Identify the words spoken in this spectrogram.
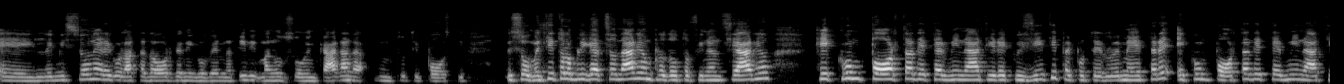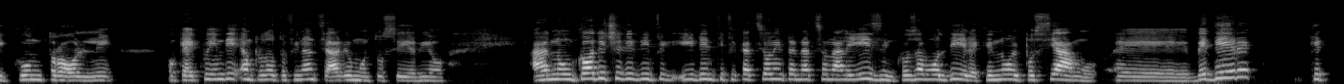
l'emissione è regolata da organi governativi, ma non solo in Canada, in tutti i posti. Insomma, il titolo obbligazionario è un prodotto finanziario che comporta determinati requisiti per poterlo emettere e comporta determinati controlli. Ok, quindi è un prodotto finanziario molto serio hanno un codice di identificazione internazionale ISIN, cosa vuol dire? Che noi possiamo eh, vedere che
